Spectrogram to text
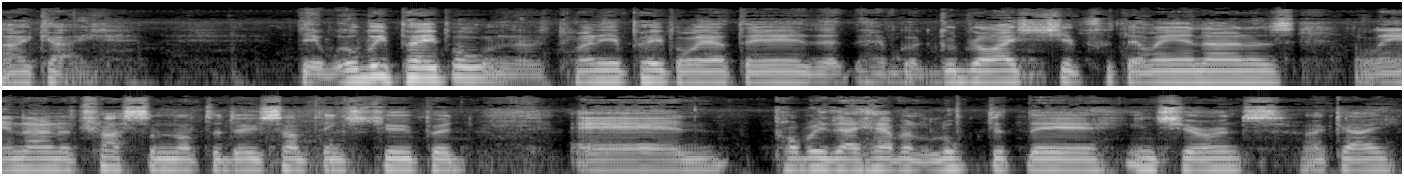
Okay. There will be people, and there's plenty of people out there that have got good relationships with their landowners. The landowner trusts them not to do something stupid and probably they haven't looked at their insurance. Okay,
